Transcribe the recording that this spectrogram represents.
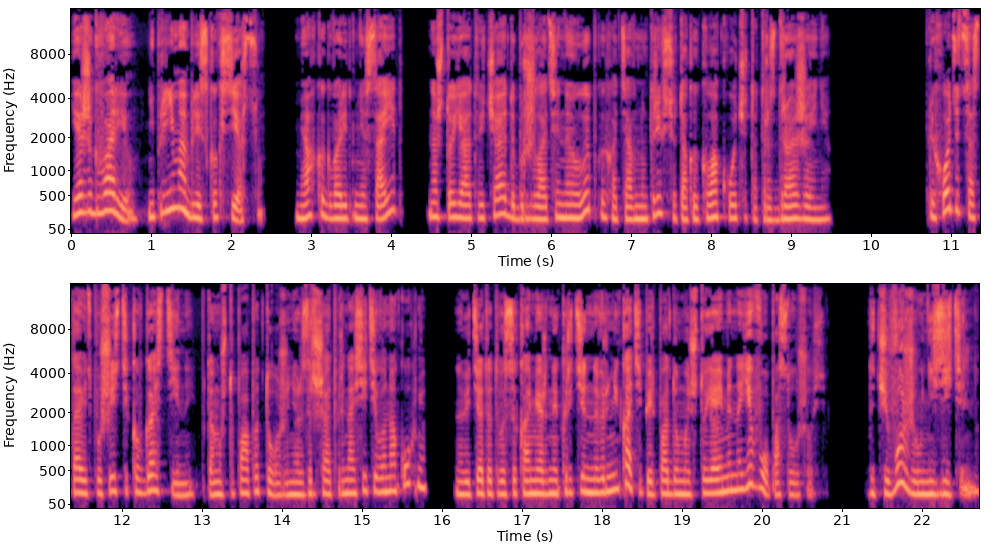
Я же говорил, не принимай близко к сердцу, мягко говорит мне Саид, на что я отвечаю доброжелательной улыбкой, хотя внутри все так и клокочет от раздражения. Приходится оставить Пушистика в гостиной, потому что папа тоже не разрешает приносить его на кухню, но ведь этот высокомерный кретин наверняка теперь подумает, что я именно его послушалась. Да чего же унизительно!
